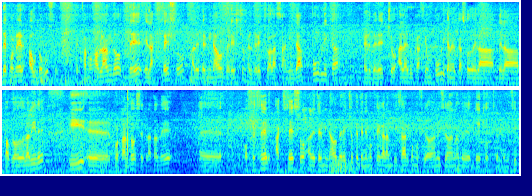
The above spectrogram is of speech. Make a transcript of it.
de poner autobuses, estamos hablando del acceso a determinados derechos, el derecho a la sanidad pública, el derecho a la educación pública en el caso de la, de la Pablo de la Vide y por tanto se trata de ofrecer acceso a determinados derechos que tenemos que garantizar como ciudadanos y ciudadanas de estos tres municipios.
